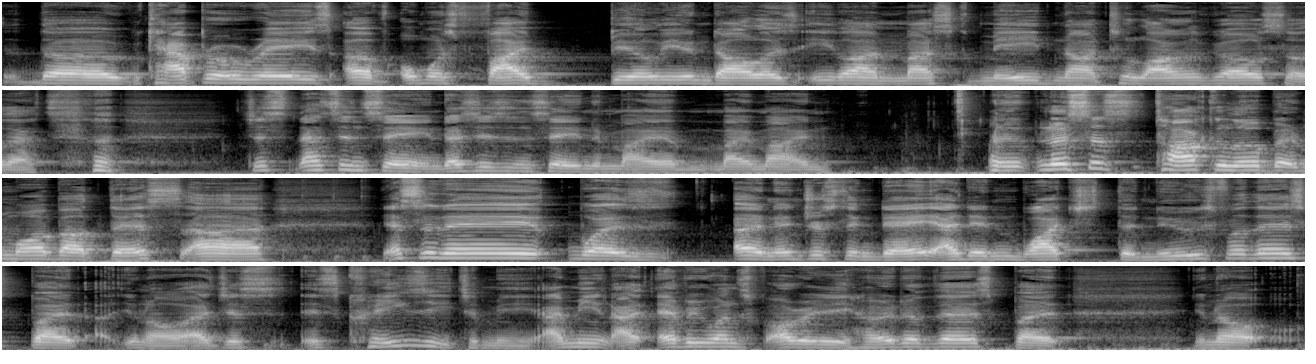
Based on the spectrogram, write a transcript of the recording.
the capital raise of almost five billion dollars Elon Musk made not too long ago. So that's just that's insane. That's just insane in my my mind. And let's just talk a little bit more about this. Uh, yesterday was an interesting day. I didn't watch the news for this, but you know, I just it's crazy to me. I mean, I, everyone's already heard of this, but you know,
